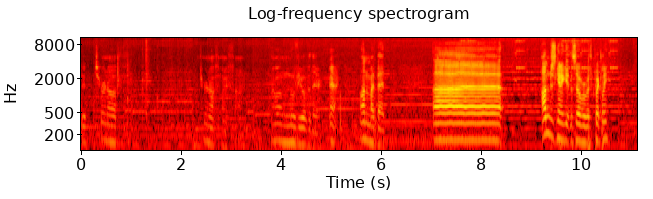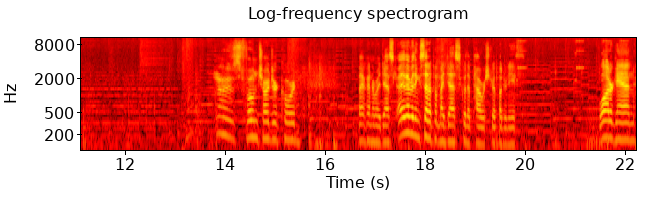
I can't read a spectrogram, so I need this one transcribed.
To turn off. Turn off my phone. I'll move you over there. Yeah, onto my bed. Uh, I'm just gonna get this over with quickly. There's phone charger cord back under my desk. I have everything set up at my desk with a power strip underneath. Water can.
